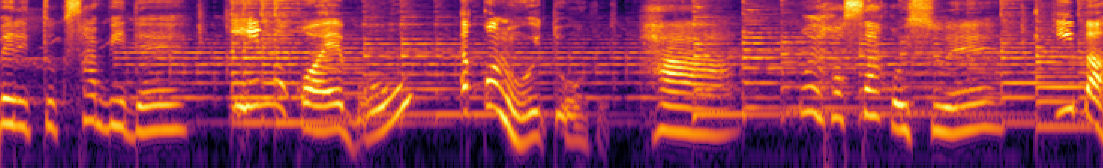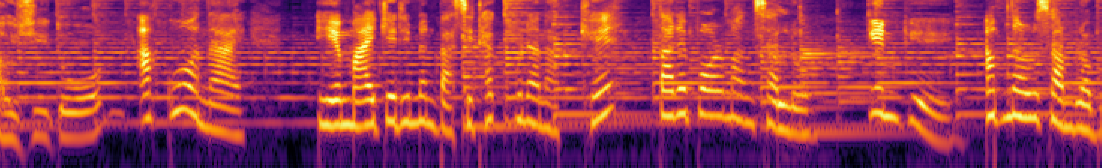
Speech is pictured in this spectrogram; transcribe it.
বেৰিটোক চাবি দে কিনো কয় বৌ একো নহয় তোৰ হা মই সঁচা কৈছো এ কিবা হৈছে তোৰ আকৌ নাই এ মাই কেইদিনমান বাচি থাকব না নাথকে তাৰে পৰমান চালো কেনকে আপোনাৰো চাম ৰ'ব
